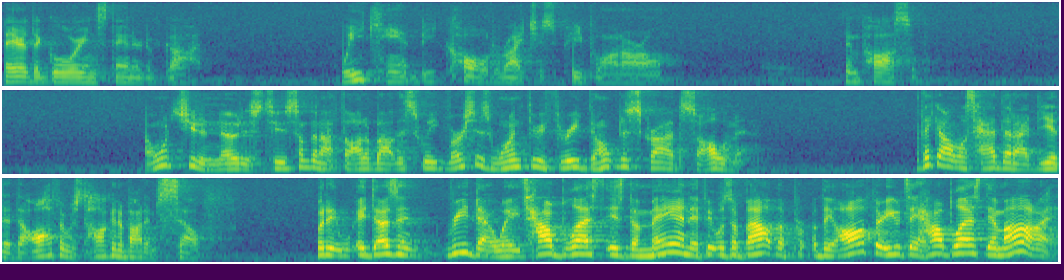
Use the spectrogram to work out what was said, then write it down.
They are the glory and standard of God. We can't be called righteous people on our own. It's impossible. I want you to notice, too, something I thought about this week. Verses 1 through 3 don't describe Solomon. I think I almost had that idea that the author was talking about himself. But it, it doesn't read that way. It's how blessed is the man. If it was about the, the author, he would say, How blessed am I?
